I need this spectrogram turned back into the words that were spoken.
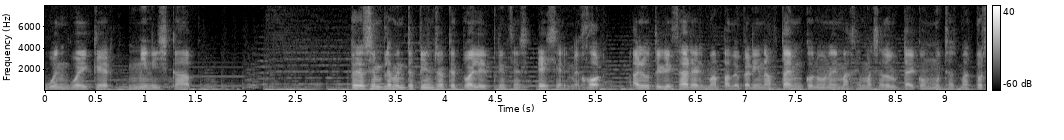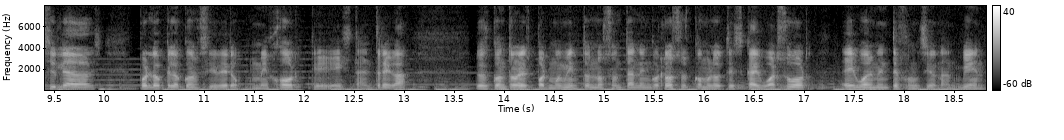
Wind Waker, Minish Cap, pero simplemente pienso que Twilight Princess es el mejor, al utilizar el mapa de Ocarina of Time con una imagen más adulta y con muchas más posibilidades, por lo que lo considero mejor que esta entrega. Los controles por movimiento no son tan engorrosos como los de Skyward Sword e igualmente funcionan bien.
